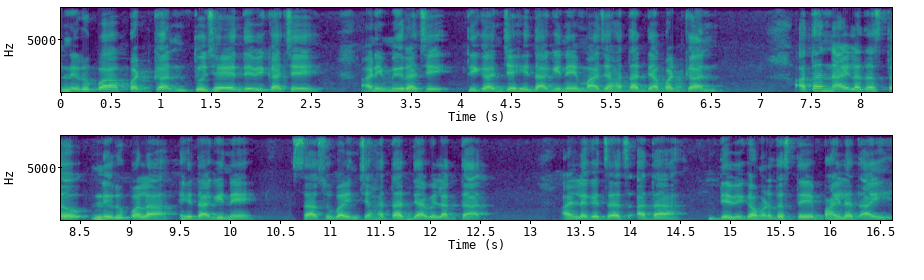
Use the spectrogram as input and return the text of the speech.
निरूपा पटकन तुझे देविकाचे आणि मीराचे तिघांचेही दागिने माझ्या हातात द्या पटकन. आता नाईलाज असतं निरूपाला हे दागिने सासूबाईंच्या हातात द्यावे लागतात. आणि लगेचच आता देविका म्हणत असते पाहिलं आई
